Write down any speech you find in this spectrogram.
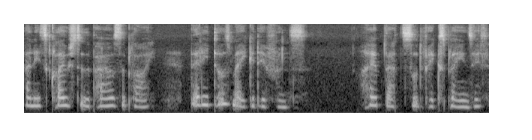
and it's close to the power supply, then it does make a difference. I hope that sort of explains it.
